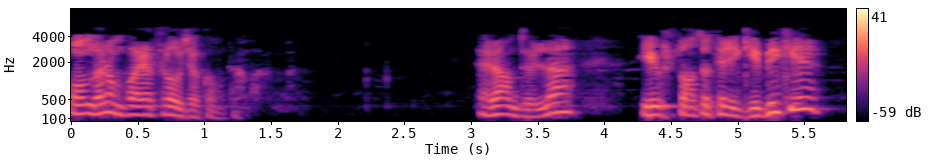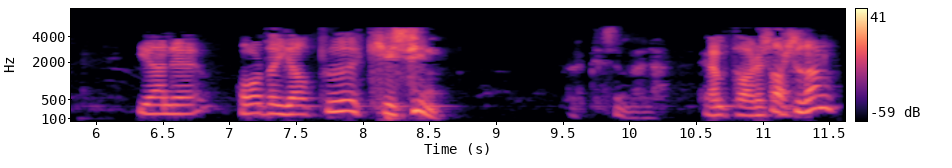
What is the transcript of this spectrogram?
Onların bayrakları olacak ondan. Elhamdülillah Eyüp Sultan Hazretleri gibi ki yani orada yaptığı kesin. Kesin böyle. Hem tarihsel açıdan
